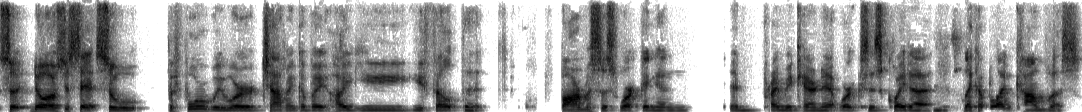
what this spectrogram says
So no, I was just saying. So before we were chatting about how you you felt that pharmacists working in in primary care networks is quite a like a blank canvas.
